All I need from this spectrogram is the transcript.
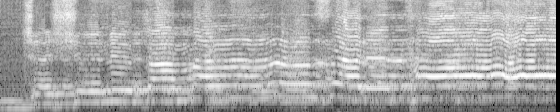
जश्न का मंजर था।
